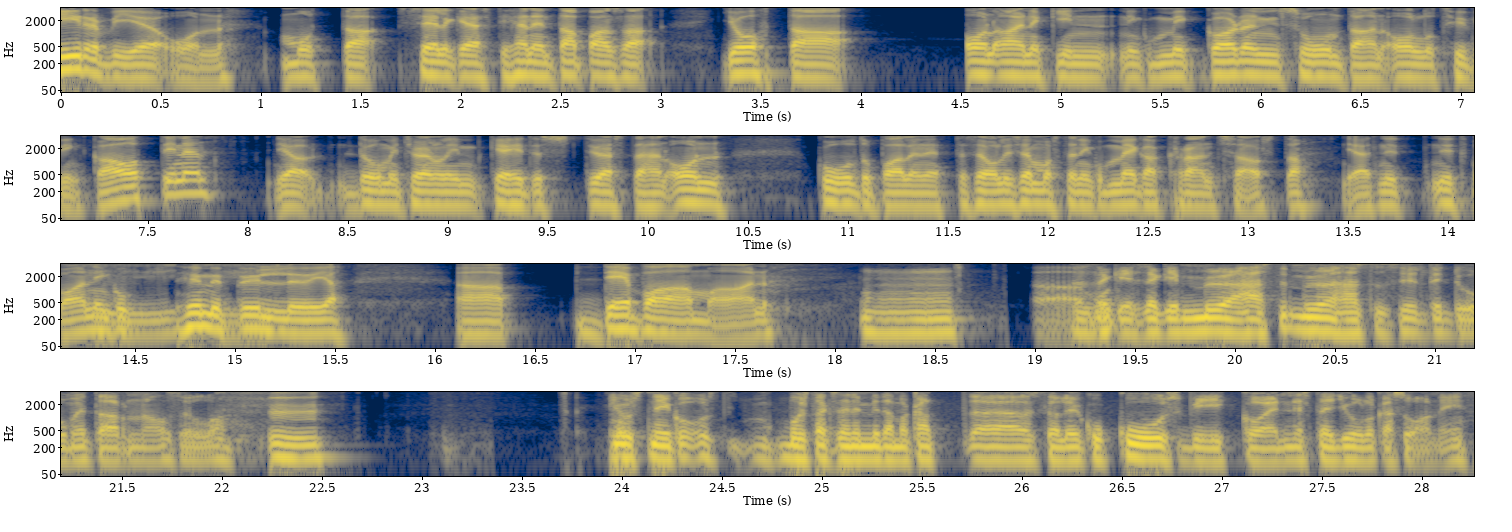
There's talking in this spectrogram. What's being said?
hirviö on, mutta selkeästi hänen tapansa johtaa on ainakin niin kuin Mick Gordonin suuntaan ollut hyvin kaoottinen. Ja Doom Eternalin kehitystyöstähän on kuultu paljon, että se oli semmoista niin kuin megacrunchausta. Ja että nyt, nyt vaan niin kuin Mm, hymy pyllyy ja äh, devaamaan. Mm. Ja sekin, sekin myöhästyi, myöhästyi silti Doom Eternal silloin. Mm. Just niin kuin, muistaakseni mitä mä kat, äh, se oli joku kuusi viikkoa ennen sitä julkaisua, niin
